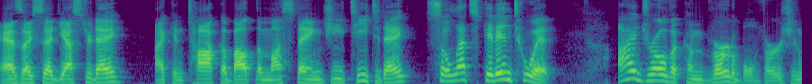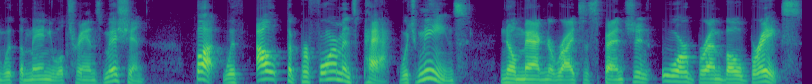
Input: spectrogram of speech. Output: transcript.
As I said yesterday, I can talk about the Mustang GT today, so let's get into it. I drove a convertible version with the manual transmission, but without the performance pack, which means no MagneRide suspension or Brembo brakes.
